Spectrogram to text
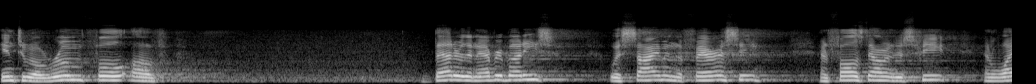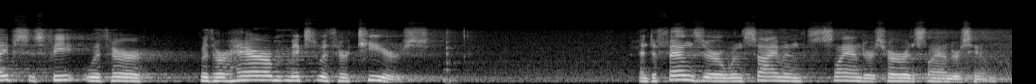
into a room full of better than everybody's with Simon the Pharisee and falls down at his feet and wipes his feet with her with her hair mixed with her tears and defends her when Simon slanders her and slanders him.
